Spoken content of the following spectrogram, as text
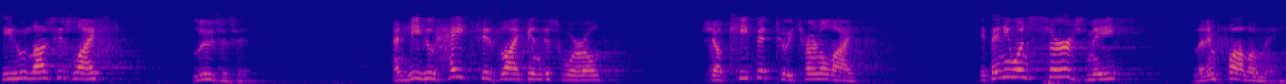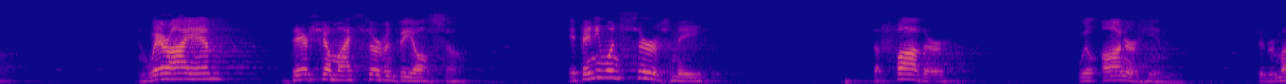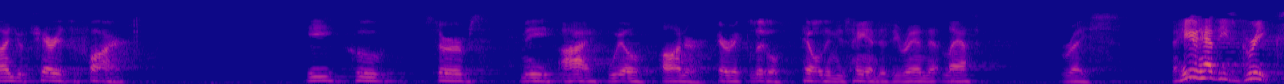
He who loves his life loses it. And he who hates his life in this world shall keep it to eternal life. If anyone serves me, let him follow me. And where I am, there shall my servant be also. If anyone serves me, the Father will honor him. Should remind you of chariots of fire. He who serves me I will honor. Eric Liddell held in his hand as he ran that last race. Now here you have these Greeks.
